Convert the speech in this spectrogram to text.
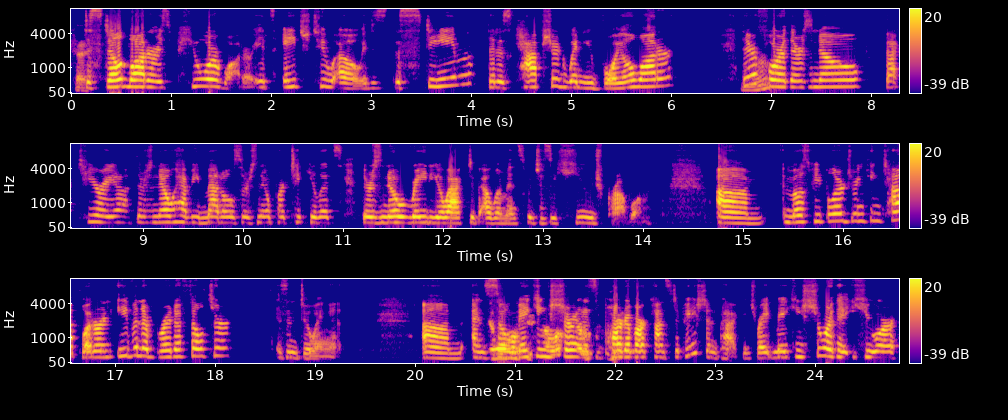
Okay. Distilled water is pure water. It's H2O. It is the steam that is captured when you boil water. Mm-hmm. Therefore, mm-hmm. there's no bacteria, there's no heavy metals, there's no particulates, there's no radioactive elements, which is a huge problem. Um, most people are drinking tap water, and even a Brita filter isn't doing it. Um, and so, making sure that's part of our constipation package, right? Making sure that you are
